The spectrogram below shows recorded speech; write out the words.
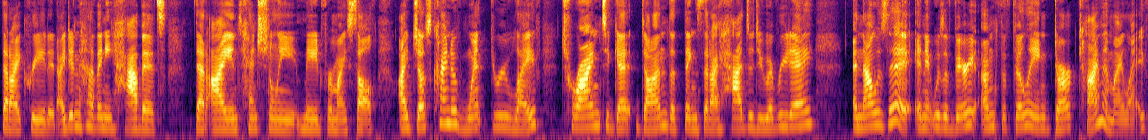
that I created. I didn't have any habits that I intentionally made for myself. I just kind of went through life trying to get done the things that I had to do every day. And that was it. And it was a very unfulfilling, dark time in my life.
